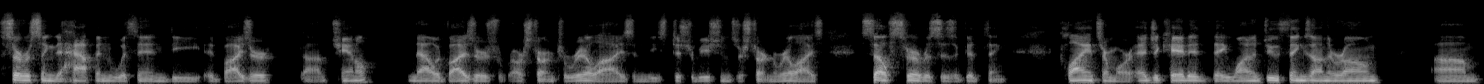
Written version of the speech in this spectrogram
servicing to happen within the advisor uh, channel. Now, advisors are starting to realize, and these distributions are starting to realize, self service is a good thing. Clients are more educated, they want to do things on their own. Um,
